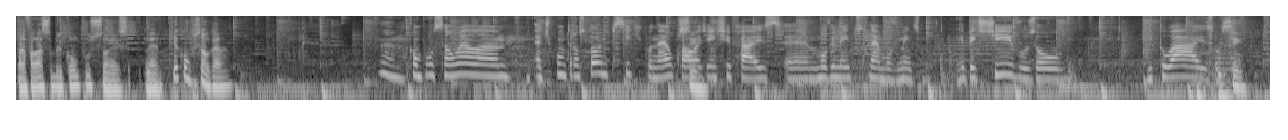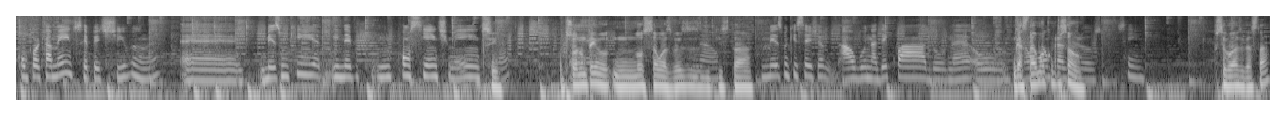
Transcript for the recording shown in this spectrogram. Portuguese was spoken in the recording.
para falar sobre compulsões, né? O que é compulsão, Carla? Compulsão, ela é tipo um transtorno psíquico, né? O qual Sim. a gente faz é, movimentos, né? Movimentos repetitivos ou rituais ou Sim. comportamentos repetitivos, né? É, mesmo que inconscientemente, Sim. né? A pessoa não tem no- noção, às vezes, de Não. que está. Mesmo que seja algo inadequado, né? Ou Gastar é não- uma não compulsão. Sim. Você gosta de gastar?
